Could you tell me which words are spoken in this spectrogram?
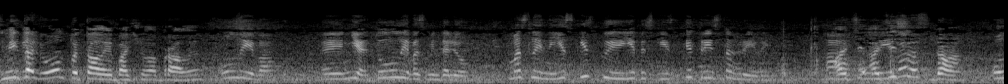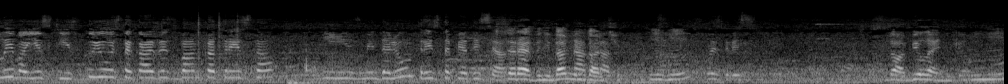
з мігдальом питали, я бачила, брали. олива. Е, ні, то олива з міндальом. Маслини є з кісткою, є без кістки 300 гривень. А, ці, а ці олива, що, да. олива є з кісткою, ось така ж з банка 300 і з міндальом 350. Всередині, да, Так, мігдальчик? Угу. Ось дивись. Да, біленьке. Угу.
